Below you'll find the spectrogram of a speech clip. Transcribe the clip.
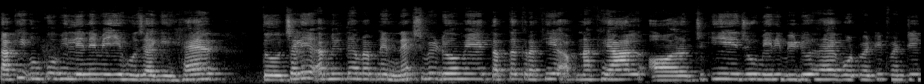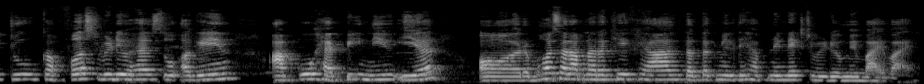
ताकि उनको भी लेने में ये हो जाएगी हेल्प तो चलिए, अब मिलते हैं हम अपने नेक्स्ट वीडियो में। तब तक रखिए अपना ख्याल और चूँकि ये जो मेरी वीडियो है वो 2022 का फ़र्स्ट वीडियो है सो अगेन आपको हैप्पी न्यू ईयर और बहुत सारा अपना रखिए ख्याल। तब तक मिलते हैं अपने नेक्स्ट वीडियो में। Bye bye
